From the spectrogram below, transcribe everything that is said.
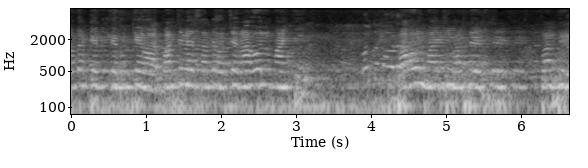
অফ দ্য টেবিল দেখুন কে হয়। পার্থিবের সাথে হচ্ছে রাহুল মাইতি। রাহুল মাইতি ভার্সেস পার্থিব।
